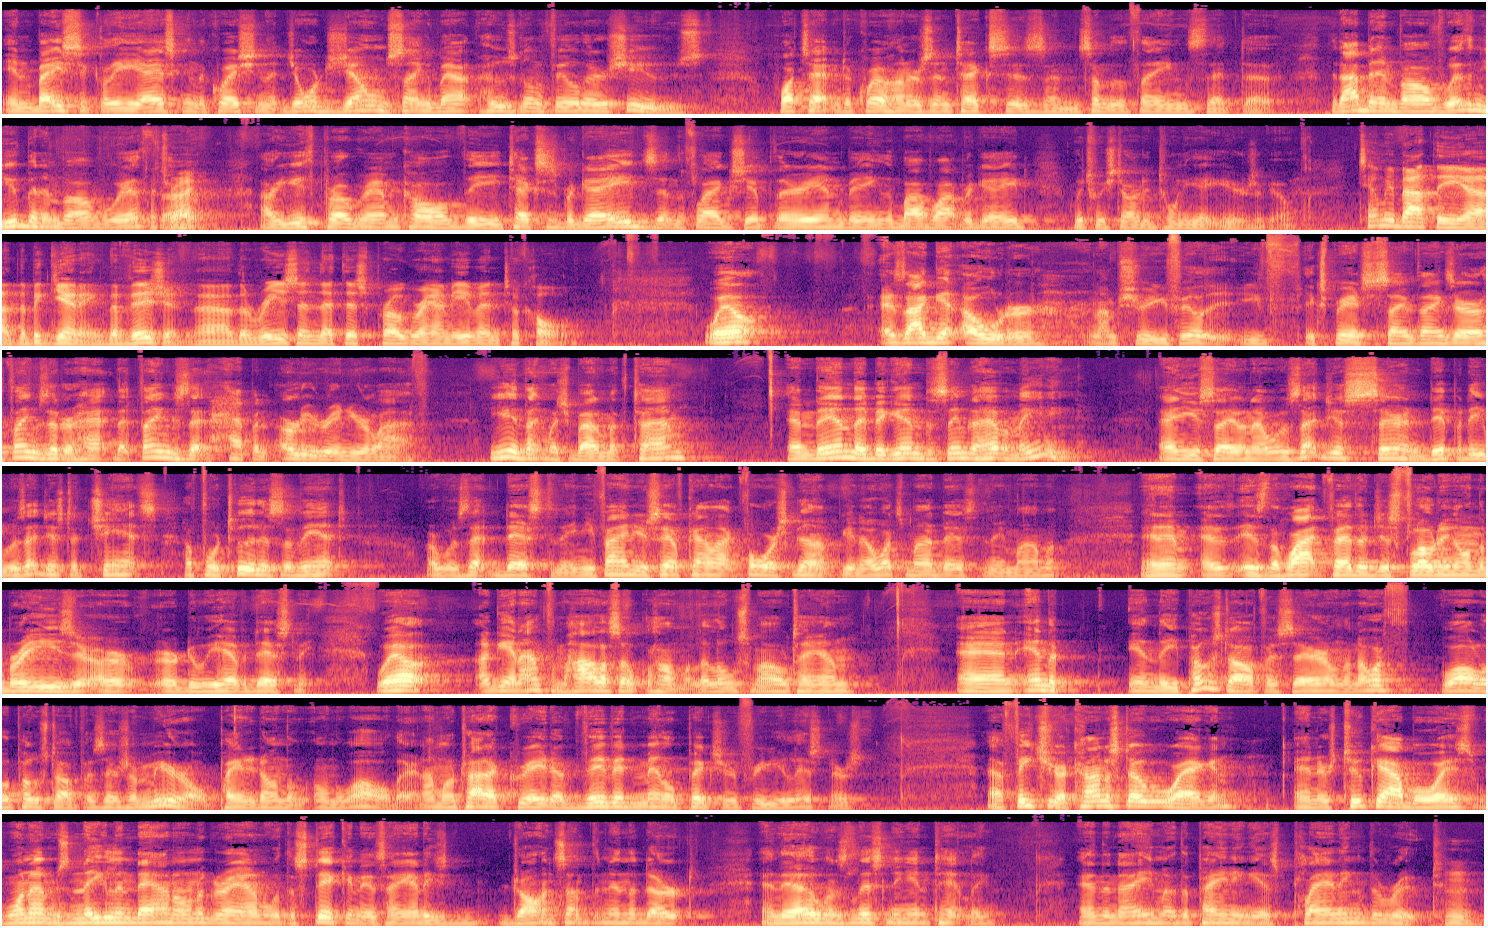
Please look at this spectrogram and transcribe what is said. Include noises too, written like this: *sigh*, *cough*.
In basically asking the question that George Jones sang about who's going to fill their shoes? What's happened to quail hunters in Texas and some of the things that uh, that I've been involved with and you've been involved with. That's right. Uh, our youth program called the Texas Brigades, and the flagship therein being the Bob White Brigade, which we started 28 years ago. Tell me about the uh, the beginning, the vision, uh, the reason that this program even took hold. Well, as I get older, and I'm sure you feel you've experienced the same things. There are things that are ha- that things that happen earlier in your life. You didn't think much about them at the time and then they begin to seem to have a meaning. And you say, well, now, was that just serendipity? Was that just a chance, a fortuitous event? Or was that destiny? And you find yourself kind of like Forrest Gump, you know, what's my destiny, mama? And is the white feather just floating on the breeze, or, or, or do we have a destiny? Well, again, I'm from Hollis, Oklahoma, a little old small town. And in the, in the post office there on the north wall of the post office, there's a mural painted on the on the wall there, and I'm going to try to create a vivid mental picture for you listeners. Uh, feature a Conestoga wagon, and there's two cowboys. One of them's kneeling down on the ground with a stick in his hand. He's drawing something in the dirt, and the other one's listening intently. And the name of the painting is "Planting the Route." Mm.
